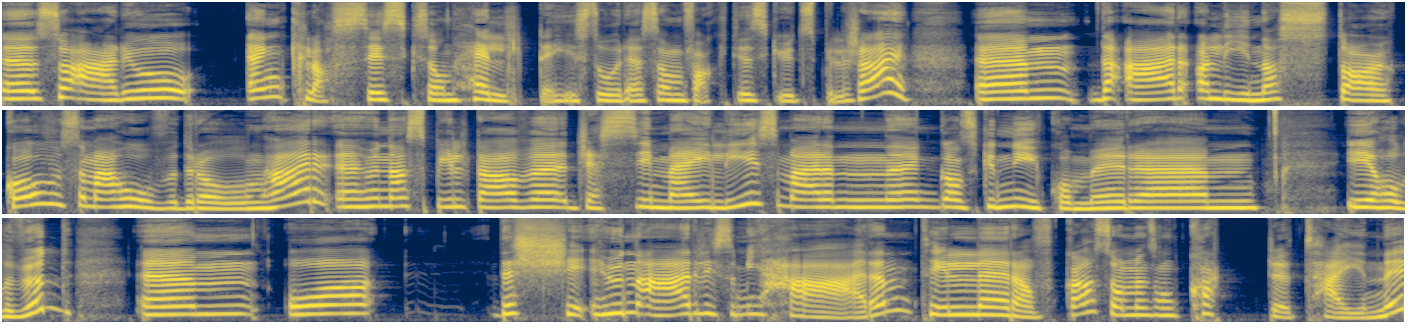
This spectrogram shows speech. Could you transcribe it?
eh, så er det jo en klassisk sånn heltehistorie som faktisk utspiller seg. Um, det er Alina Starkov som er hovedrollen her. Hun er spilt av Jesse May Lee, som er en ganske nykommer um, i Hollywood. Og skje, hun er liksom i hæren til Ravka som en sånn karttegner.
